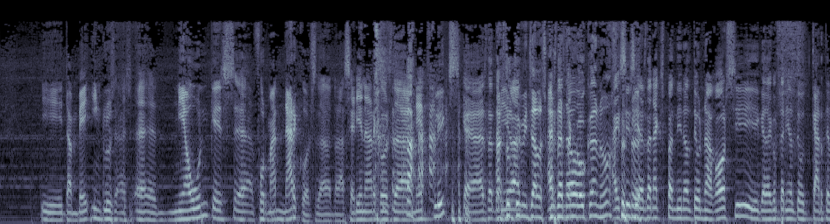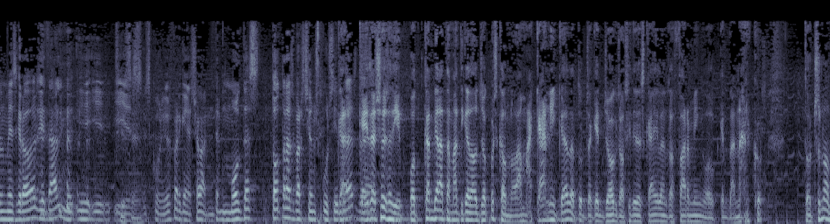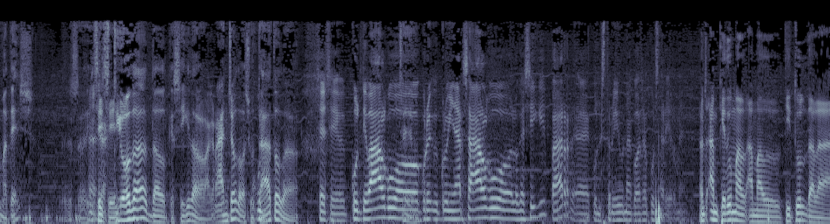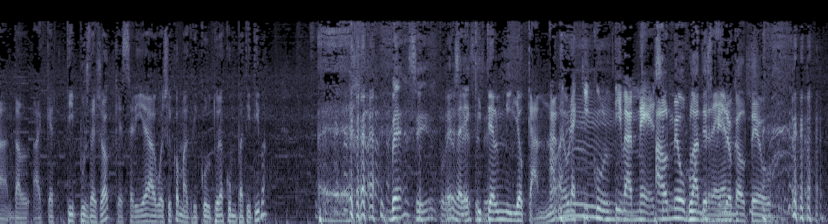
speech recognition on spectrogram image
i també inclús eh, n'hi ha un que és eh, format Narcos, de, de la sèrie Narcos de Netflix, que has de tenir... Has d'optimitzar les cuites de coca, no? Ah, sí, sí, has d'anar expandint el teu negoci i cada cop tenir el teu càrtel més gros i tal, i, i, i, i és, és curiós perquè això, han tret moltes, totes les versions que, possibles. que és això, és a dir, pot canviar la temàtica del joc, però és que la mecànica de tots aquests jocs, el Cities Skylines, el Farming o el de Narcos, tots són el mateix. És a dir, Sí, sí. gestió de, del que sigui, de la granja o de la ciutat o de... Sí, sí, cultivar alguna cosa o cru- cruïnar-se alguna o el que sigui per eh, construir una cosa posteriorment. Doncs em quedo amb el, amb el títol d'aquest tipus de joc, que seria algo així com agricultura competitiva. Bé, sí, podria és a dir, qui té el millor camp, no? A veure qui cultiva més. El meu blat és millor que el teu.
